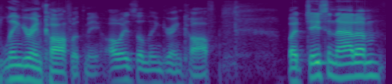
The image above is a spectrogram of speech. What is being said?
lingering cough with me, always a lingering cough. But Jason Adam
